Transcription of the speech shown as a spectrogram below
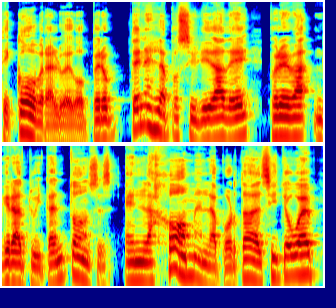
te cobra luego, pero tenés la posibilidad de prueba gratuita. Entonces, en la home, en la portada del sitio web,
